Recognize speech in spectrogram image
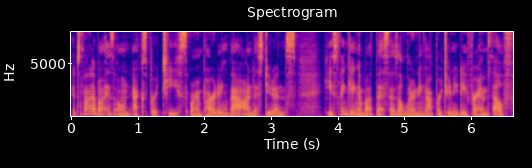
It's not about his own expertise or imparting that onto students. He's thinking about this as a learning opportunity for himself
